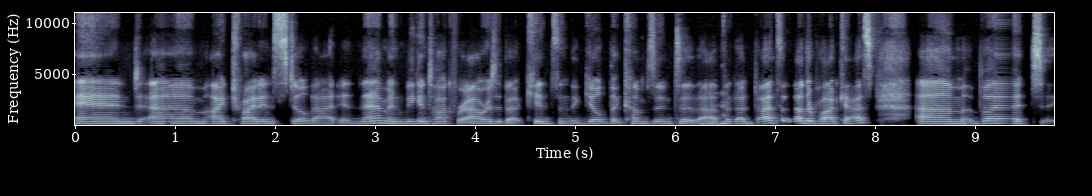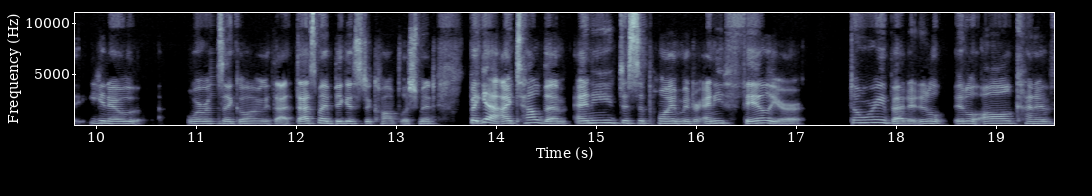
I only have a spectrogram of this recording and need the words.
and um, i try to instill that in them and we can talk for hours about kids and the guilt that comes into that but that, that's another podcast. Um, but you know where was i going with that? That's my biggest accomplishment. But yeah i tell them any disappointment or any failure don't worry about it. It'll it'll all kind of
